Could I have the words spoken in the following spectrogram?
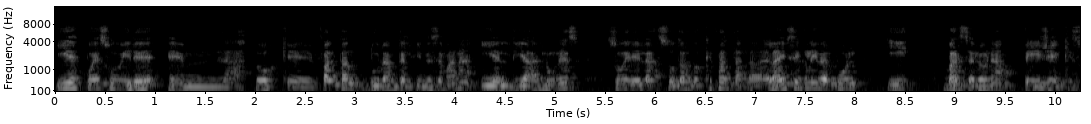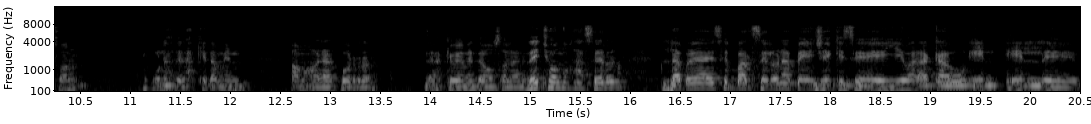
Y después subiré en las dos que faltan durante el fin de semana. Y el día lunes subiré las otras dos que faltan, la de Leipzig Liverpool y Barcelona PSG, que son algunas de las que también vamos a hablar por. de las que obviamente vamos a hablar. De hecho, vamos a hacer la prueba de ese Barcelona PSG que se llevará a cabo en el, eh,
